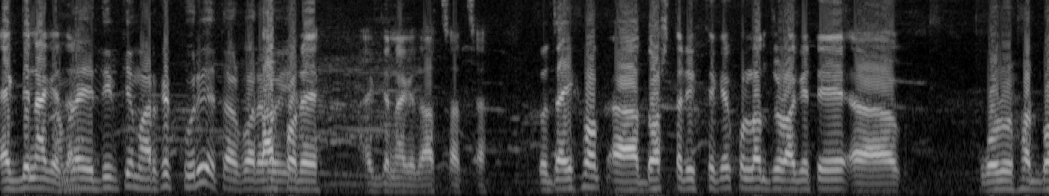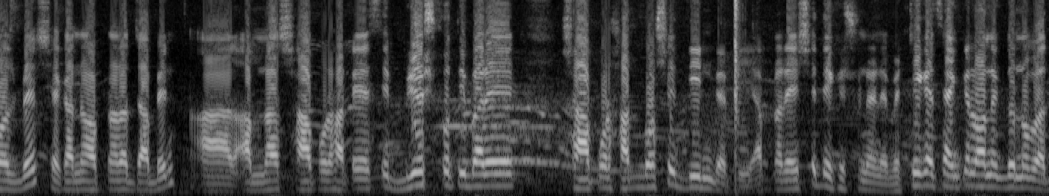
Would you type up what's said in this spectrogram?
একদিন আগে আমরা এদিকে মার্কেট করি তারপরে তারপরে একদিন আগে আচ্ছা আচ্ছা। তো যাই হোক দশ তারিখ থেকে খুলনা জোড়াগেটে আহ, গরুর হাট বসবে সেখানেও আপনারা যাবেন। আর আমরা শাহপুর হাটে এসে বৃহস্পতিবারে শাহপুর হাট বসে দিনব্যাপী। আপনারা এসে দেখে শুনে নেবেন। ঠিক আছে আঙ্কেল অনেক ধন্যবাদ।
